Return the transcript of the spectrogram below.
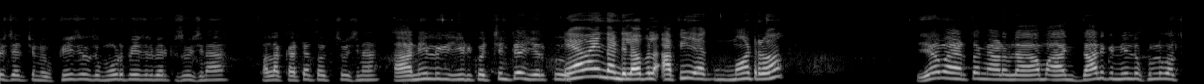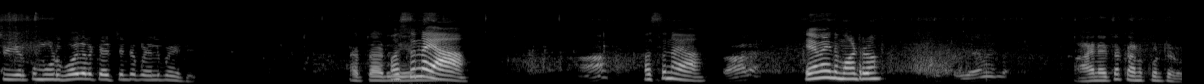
చూసి వచ్చిండు ఫీజులు మూడు ఫీజులు పెరికి చూసినా మళ్ళా కట్టెతో చూసిన ఆ నీళ్ళు ఈడికి వచ్చింటే ఎరుకు. ఏమైందండి లోపల? ఆ మోటరు? ఏమో అర్థం కావడంలే. దానికి నీళ్ళు ఫుల్ వచ్చు ఎరుకు మూడు భోజనాలకి వచ్చింటే వెళ్ళిపోయింది. వస్తున్నాయా? వస్తున్నాయా? ఏమైంది మోటరు? ఆయన అయితే కనుక్కుంటాడు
